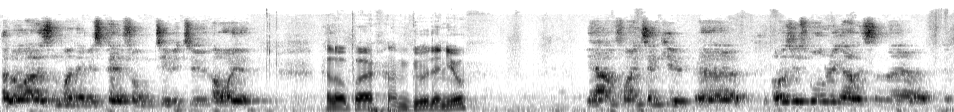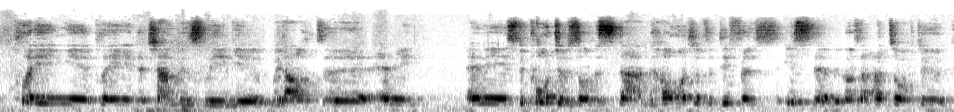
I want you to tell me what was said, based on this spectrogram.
Hello, Alisson. My name is Per from TV2. How are you? Hello, Per. I'm good, and you? Yeah, I'm fine, thank you. Uh, I was just wondering, Alisson, uh, playing uh, playing in the Champions League uh, without uh, any any supporters on the stand, how much of the difference is there? Because I, I talked to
